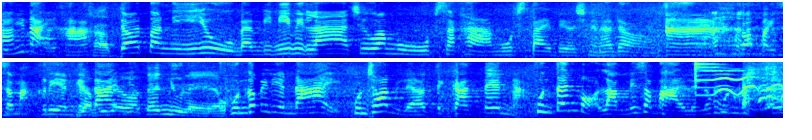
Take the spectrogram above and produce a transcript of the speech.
อนอยู่ที่ไหนคะ ครับ ก็ตอนนี้อยู่แบมบินี่วิลล่าชื่อว่า Move สาขา Move Style Bell Channel d o อ่าก็ไปสมัครเรียนอกัย่านพี่ได้เบลเต้นอยู่แล้ว คุณก็ไปเรียนได้ คุณชอบอยู่แล้วแต่การเต้นอะ คุณเต้นหมอลำได้สบายเลยแล้วคุณแบบเต้น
